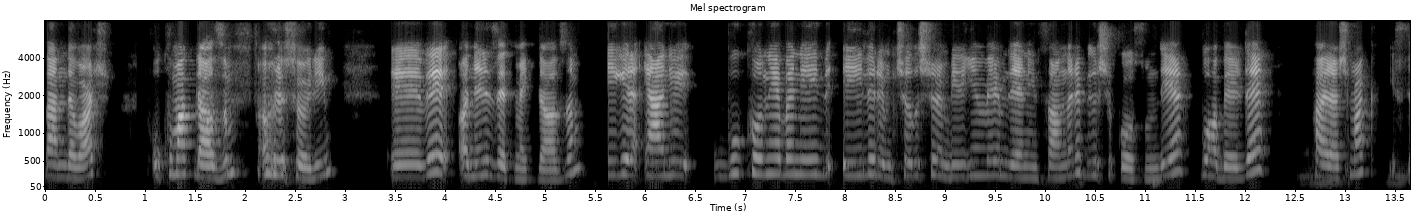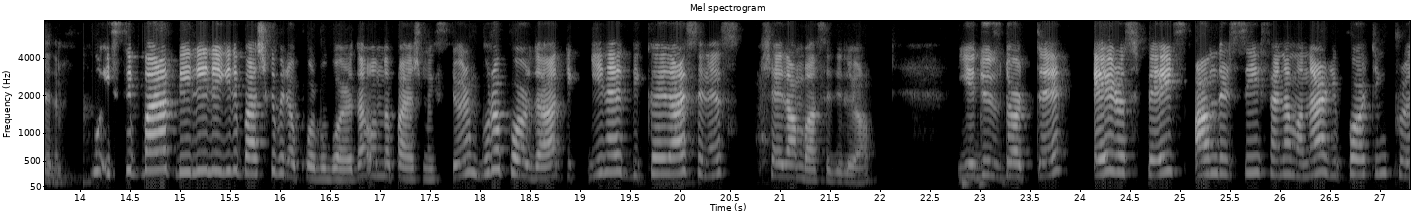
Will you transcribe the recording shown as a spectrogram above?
Bende var. Okumak lazım. Öyle söyleyeyim. E, ve analiz etmek lazım. Yani bu konuya ben eğilirim, çalışırım, bilgin veririm diyen insanlara bir ışık olsun diye bu haberi de paylaşmak istedim. Bu istihbarat birliği ile ilgili başka bir rapor bu bu arada. Onu da paylaşmak istiyorum. Bu raporda yine dikkat ederseniz şeyden bahsediliyor. 704'te Aerospace Undersea Phenomena Reporting Pro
